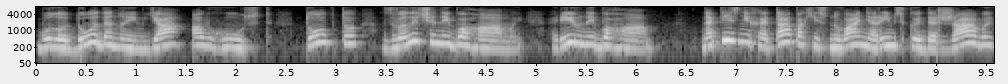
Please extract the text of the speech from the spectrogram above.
було додано ім'я Август, тобто звеличений богами, рівний богам. На пізніх етапах існування Римської держави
